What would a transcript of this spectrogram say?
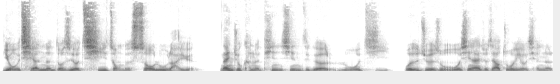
有钱人都是有七种的收入来源，那你就可能听信这个逻辑，或者是觉得说，我现在就是要做有钱人，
